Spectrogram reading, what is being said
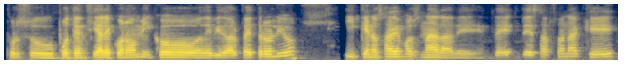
por su potencial económico debido al petróleo y que no sabemos nada de, esa zona que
